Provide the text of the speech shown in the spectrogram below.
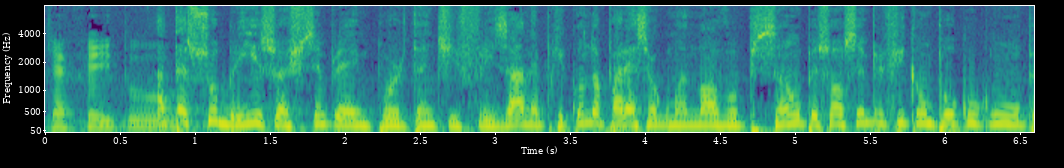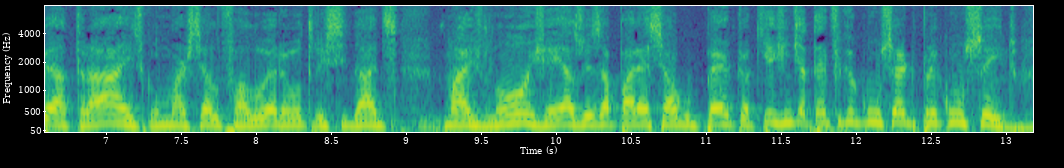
que é feito. Até sobre isso acho sempre é importante frisar né? Porque quando aparece alguma nova opção o pessoal sempre fica um pouco com o pé atrás como o Marcelo falou era outras cidades Exato. mais longe aí às vezes aparece algo perto aqui a gente até fica com um certo preconceito. Uhum.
